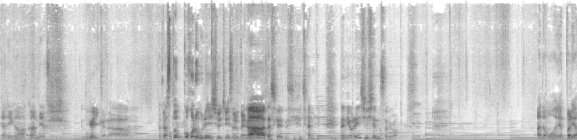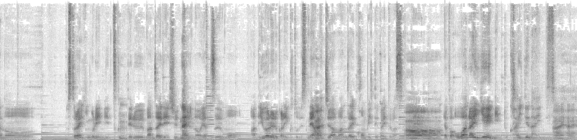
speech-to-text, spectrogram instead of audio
誰がわかんねえやつ何がいいかなだからストックホルム練習中にするから。ねああ確かに。じゃあね何を練習してんのそれは。あでもやっぱりあのストライキングリーンに作ってる漫才練習中のやつも、あの URL から行くとですね、はい。アマチュア漫才コンビって書いてますのであやっぱお笑い芸人と書いてないんですよ、あはいはいはいはい。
